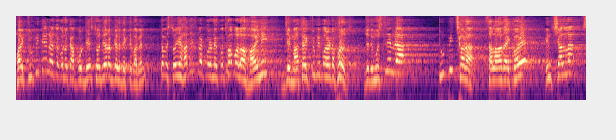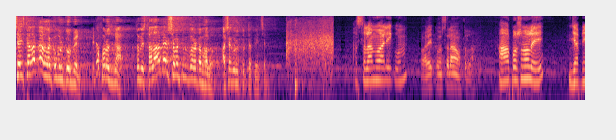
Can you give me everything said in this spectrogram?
হয় টুপিতে, নয়তো কোনো কাপড় দিয়ে সৌদি আরব গেলে দেখতে পাবেন। তবে সহি হাদিস বা কোরআনে কোথাও বলা হয়নি যে মাথায় টুপি পরাটা ফরজ। যদি মুসলিমরা টুপি ছাড়া সালা আদায় করে ইনশাল্লাহ সেই সালাতে আল্লাহ কবুল করবেন। এটা ফরজ না। তবে সালা আদায়ের সময় টুপি পরাটা ভালো। আশা করি উত্তরটা পেয়েছেন। আসসালামু আলাইকুম। ওয়ালাইকুম আসসালাম রহমতুল্লাহ। আমার প্রশ্ন হলে যে আপনি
